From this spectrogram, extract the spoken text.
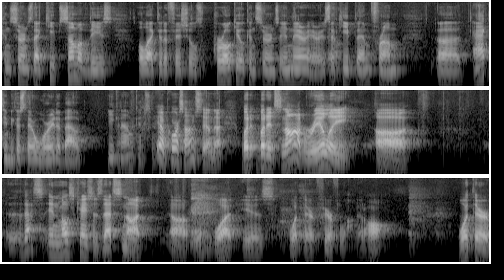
concerns that keep some of these elected officials parochial concerns in their areas yeah. that keep them from uh, acting because they're worried about economic concerns. Yeah, of course, I understand that. But, but it's not really, uh, that's, in most cases, that's not uh, what is, what they're fearful of at all. What they're,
